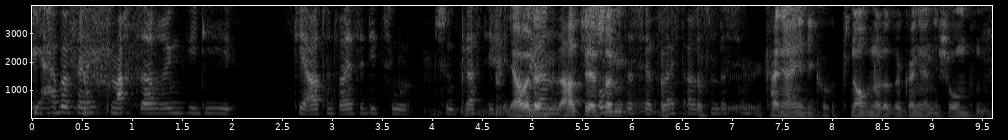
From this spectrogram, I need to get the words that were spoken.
ja, aber vielleicht macht es auch irgendwie die, die Art und Weise, die zu, zu plastifizieren. Ja, aber das hast du ja schon. Das ja vielleicht das, das ein bisschen. kann ja eigentlich die Knochen oder so können ja nicht schrumpfen.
